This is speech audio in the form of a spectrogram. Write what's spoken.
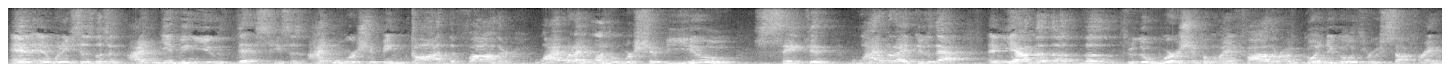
And, and when he says, listen, I'm giving you this, he says, I'm worshiping God the Father. Why would I want to worship you, Satan? Why would I do that? And yeah, the, the, the, through the worship of my Father, I'm going to go through suffering,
